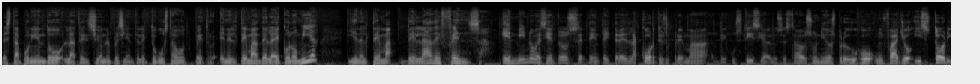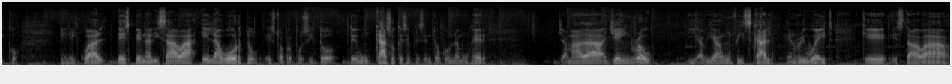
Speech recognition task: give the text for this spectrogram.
le está poniendo la atención el presidente electo Gustavo Petro, en el tema de la economía y en el tema de la defensa. En 1973 la Corte Suprema de Justicia de los Estados Unidos produjo un fallo histórico en el cual despenalizaba el aborto, esto a propósito de un caso que se presentó con una mujer llamada Jane Roe, y había un fiscal, Henry Wade, que estaba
